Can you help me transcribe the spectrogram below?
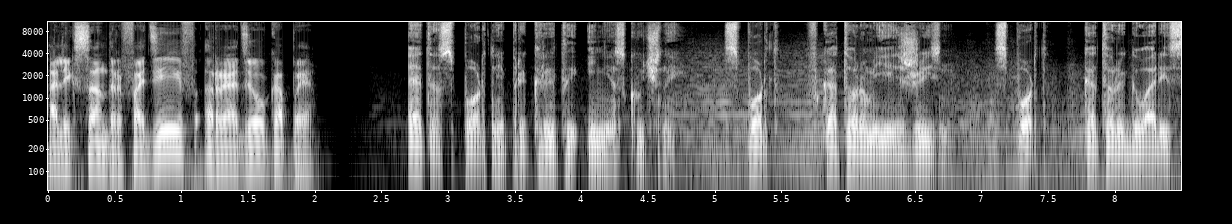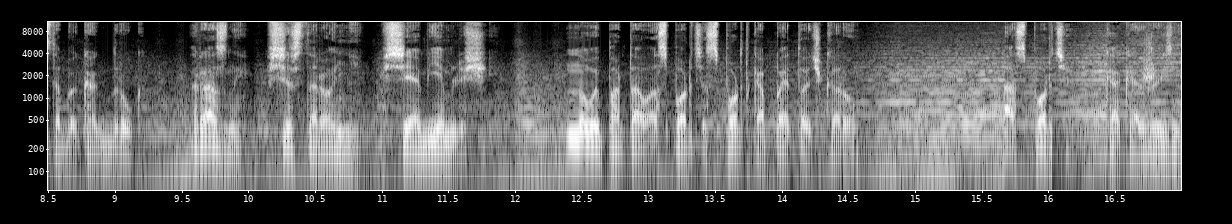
Александр Фадеев, Радио КП. Это спорт неприкрытый и не скучный. Спорт, в котором есть жизнь. Спорт, который говорит с тобой как друг – Разный, всесторонний, всеобъемлющий. Новый портал о спорте – sportkp.ru О спорте, как о жизни.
